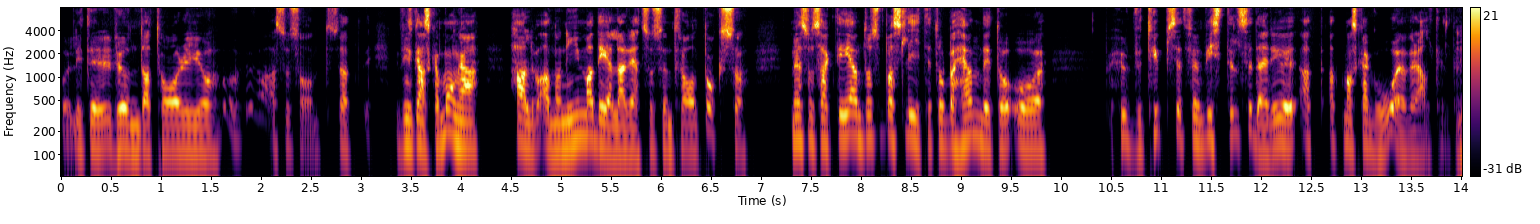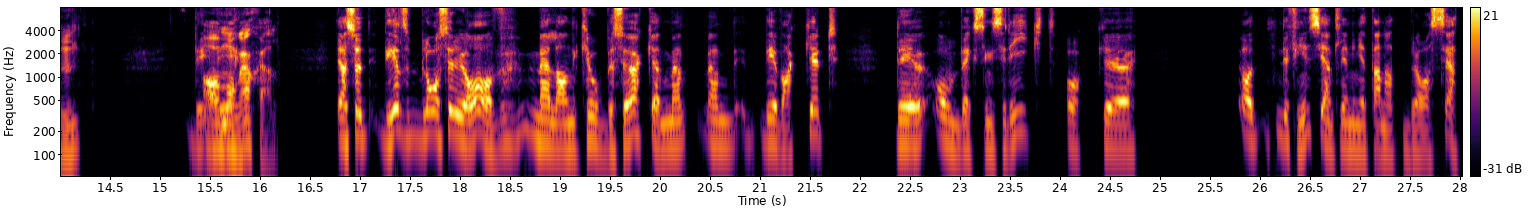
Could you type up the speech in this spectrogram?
och, lite runda torg och, och alltså sånt. Så att det finns ganska många halvanonyma delar rätt så centralt också. Men som sagt, det är ändå så pass litet och behändigt och, och huvudtipset för en vistelse där är ju att, att man ska gå överallt helt enkelt. Mm. Det, Av många skäl. Alltså, dels blåser det av mellan krogbesöken, men, men det är vackert, det är omväxlingsrikt och eh, ja, det finns egentligen inget annat bra sätt.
